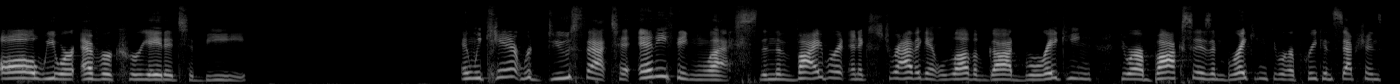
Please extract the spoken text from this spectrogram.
all we were ever created to be. And we can't reduce that to anything less than the vibrant and extravagant love of God breaking through our boxes and breaking through our preconceptions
